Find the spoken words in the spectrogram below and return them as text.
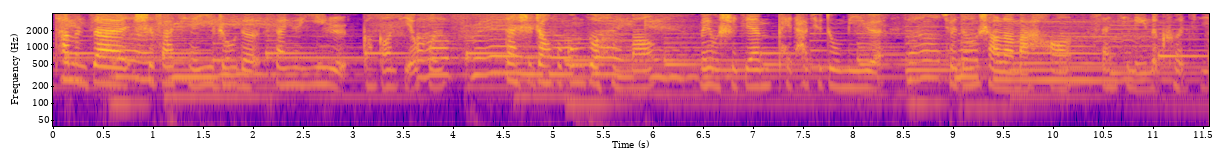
他们在事发前一周的三月一日刚刚结婚，但是丈夫工作很忙，没有时间陪她去度蜜月，却登上了马航三七零的客机。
